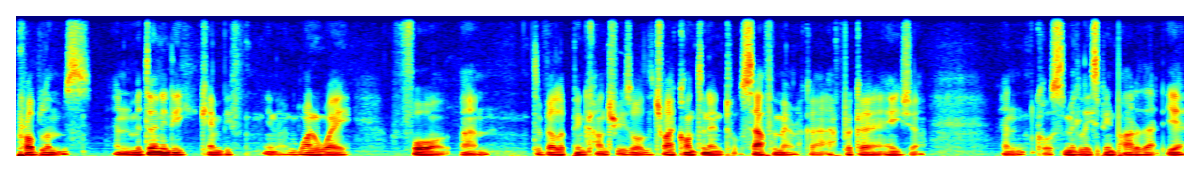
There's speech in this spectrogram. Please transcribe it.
problems, and modernity can be, you know, one way for um, developing countries or the tricontinental South America, Africa, Asia, and of course the Middle East being part of that. Yeah,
